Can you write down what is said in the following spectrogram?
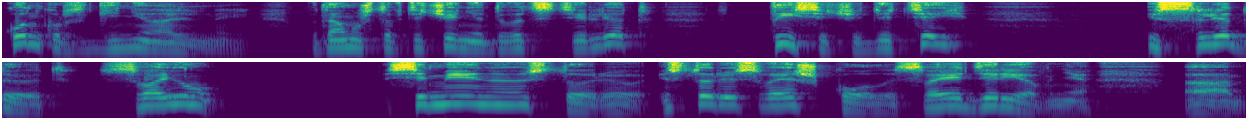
конкурс гениальный, потому что в течение 20 лет тысячи детей исследуют свою семейную историю, историю своей школы, своей деревни, а,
